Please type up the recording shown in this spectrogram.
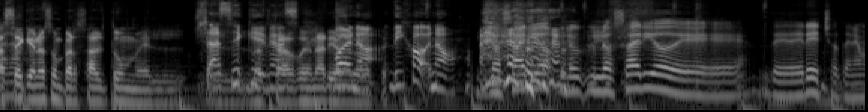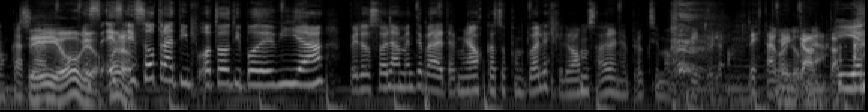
Bueno. sé que no es un persaltum el, Ya el- sé que no es- Bueno, dijo, no. Glosario, glo- glosario de, de derecho tenemos que hacer. Sí, obvio. Es, Bueno, es otra tipo, otro tipo de vía, pero solamente para determinados casos puntuales que lo vamos a ver en el próximo capítulo de esta Me columna. encanta. Y en el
